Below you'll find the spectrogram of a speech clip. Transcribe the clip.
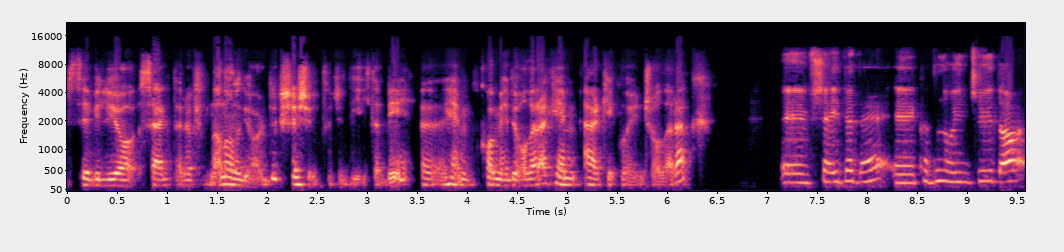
seviliyor SERG tarafından onu gördük. Şaşırtıcı değil tabii. E, hem komedi olarak hem erkek oyuncu olarak. Ee, şeyde de e, kadın oyuncuyu da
